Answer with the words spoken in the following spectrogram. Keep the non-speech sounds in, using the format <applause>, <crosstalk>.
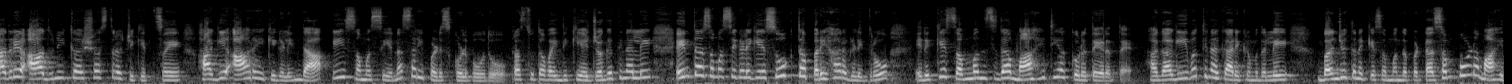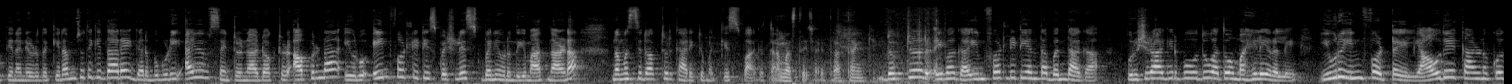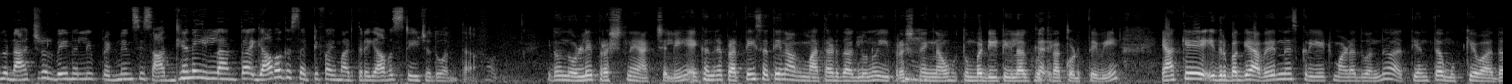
ಆದರೆ ಆಧುನಿಕ ಶಸ್ತ್ರಚಿಕಿತ್ಸೆ ಹಾಗೆ ಆರೈಕೆಗಳಿಂದ ಈ ಸಮಸ್ಯೆಯನ್ನ ಸರಿಪಡಿಸಿಕೊಳ್ಳಬಹುದು ಪ್ರಸ್ತುತ ವೈದ್ಯಕೀಯ ಜಗತ್ತಿನಲ್ಲಿ ಇಂತಹ ಸಮಸ್ಯೆಗಳಿಗೆ ಸೂಕ್ತ ಪರಿಹಾರಗಳಿದ್ರೂ ಇದಕ್ಕೆ ಸಂಬಂಧಿಸಿದ ಮಾಹಿತಿಯ ಕೊರತೆ ಇರುತ್ತೆ. ಹಾಗಾಗಿ ಇವತ್ತಿನ ಕಾರ್ಯಕ್ರಮದಲ್ಲಿ ಬಂಜೇತನಕ್ಕೆ ಸಂಬಂಧಪಟ್ಟ ಸಂಪೂರ್ಣ ಮಾಹಿತಿಯನ್ನು ನೀಡುವುದಕ್ಕೆ ನಮ್ಮ ಜೊತೆಗಿದ್ದಾರೆ ಗರ್ಭಗುಡಿ ಐವಿಎಫ್ ಸೆಂಟರ್ನ ಡಾಕ್ಟರ್ ಅಪರ್ಣಾ. ಇವರು ಇನ್ಫರ್ಟಿಲಿಟಿ ಸ್ಪೆಷಲಿಸ್ಟ್ ಬನ್ನಿ ಅವರೊಂದಿಗೆ ಮಾತನಾಡೋಣ. ನಮಸ್ತೆ ಡಾಕ್ಟರ್. ಕಾರ್ಯಕ್ರಮಕ್ಕೆ ಸ್ವಾಗತ. ನಮಸ್ತೆ ಚೈತ್ರ. ಥ್ಯಾಂಕ್ ಯು ಡಾಕ್ಟರ್ ಇವಾಗ ಇನ್ಫರ್ಟಿಲಿಟಿ ಅಂತ ಬಂದಾಗ ಪುರುಷರಾಗಿರ್ಬೋದು ಅಥವಾ ಮಹಿಳೆಯರಲ್ಲಿ ಇವರು ಇನ್ಫರ್ಟೈಲ್ ಯಾವುದೇ ಕಾರಣಕ್ಕೂ ಒಂದು ನ್ಯಾಚುರಲ್ ವೇನಲ್ಲಿ ಪ್ರೆಗ್ನೆನ್ಸಿ ಸಾಧ್ಯನೇ ಇಲ್ಲ ಅಂತ ಯಾವಾಗ ಸರ್ಟಿಫೈ ಮಾಡ್ತಾರೆ? ಯಾವ ಸ್ಟೇಜ್ ಅದು ಅಂತ? ಇದೊಂದು ಒಳ್ಳೆ ಪ್ರಶ್ನೆ ಆಕ್ಚುಲಿ ಯಾಕಂದ್ರೆ ಪ್ರತಿ ಸತಿ ನಾವು ಮಾತಾಡಿದಾಗ್ಲೂ ಈ ಪ್ರಶ್ನೆಗೆ ನಾವು ತುಂಬಾ ಡೀಟೇಲ್ ಆಗಿ ಉತ್ತರ ಕೊಡ್ತೀವಿ. ಯಾಕೆ ಇದ್ರ ಬಗ್ಗೆ ಅವೇರ್ನೆಸ್ ಕ್ರಿಯೇಟ್ ಮಾಡೋದು ಒಂದು ಅತ್ಯಂತ ಮುಖ್ಯವಾದ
